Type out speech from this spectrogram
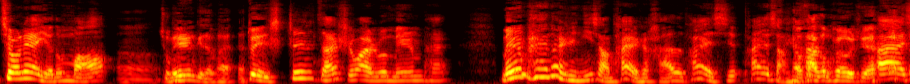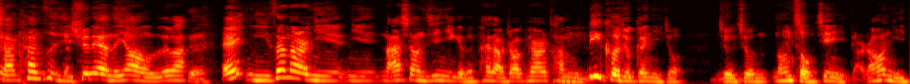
教练也都忙，嗯，就没人给他拍。对，真咱实话说没人拍，没人拍，但是你想他也是孩子，他也希他也想想发个，朋友圈。哎，想看自己训练的样子，对吧？对，哎，你在那儿，你你拿相机，你给他拍点照片，他们嗯立刻就跟你就就嗯就能走近一点，然后你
